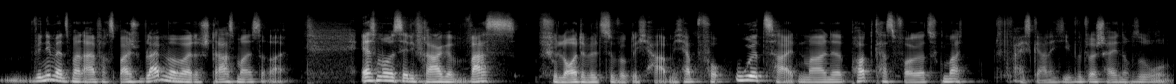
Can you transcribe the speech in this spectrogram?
wir nehmen jetzt mal ein einfaches Beispiel. Bleiben wir bei der Straßenmeisterei. Erstmal ist ja die Frage, was für Leute willst du wirklich haben? Ich habe vor Urzeiten mal eine Podcast-Folge dazu gemacht. Ich weiß gar nicht, die wird wahrscheinlich noch so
